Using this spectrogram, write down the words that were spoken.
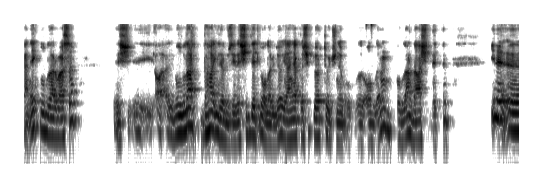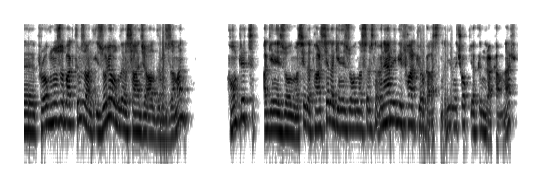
yani ek bulgular varsa e, e bulgular daha ileri düzeyde şiddetli olabiliyor. Yani yaklaşık dörtte üçünde olguların bulgular daha şiddetli. Yine e, prognoza baktığımız zaman izole olguları sadece aldığımız zaman komplet agenezi olması ya da parsiyel agenezi olması arasında önemli bir fark yok aslında. Birbirine çok yakın rakamlar.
